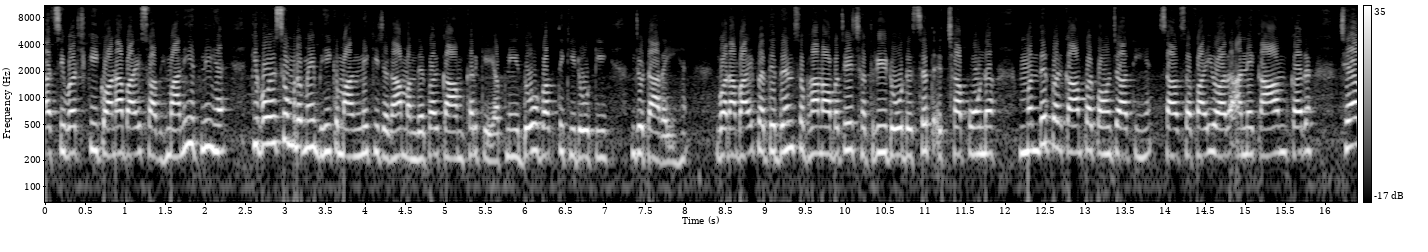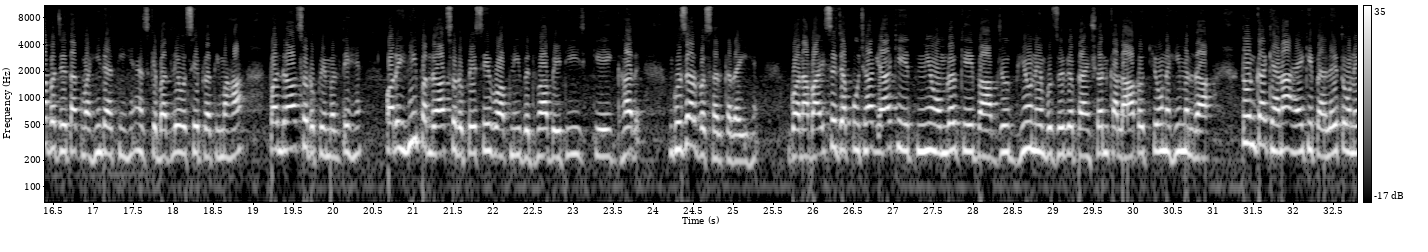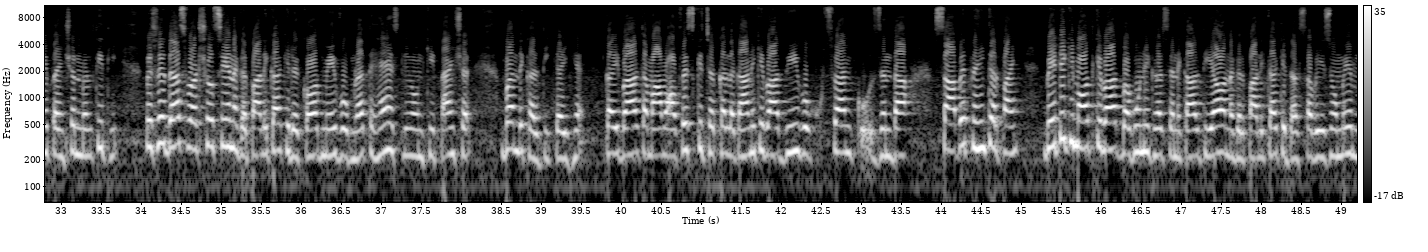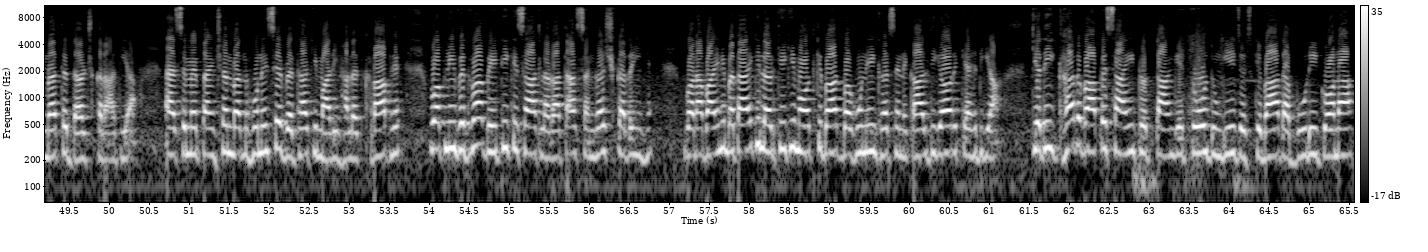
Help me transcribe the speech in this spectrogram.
अस्सी वर्ष की गौनाबाई स्वाभिमानी इतनी है कि वो इस उम्र में भीख मांगने की जगह मंदिर पर काम करके अपनी दो वक्त की रोटी जुटा रही हैं। गौनाबाई प्रतिदिन सुबह नौ बजे छतरी रोड स्थित इच्छा पूर्ण मंदिर पर काम पर पहुँच जाती हैं। साफ़ सफ़ाई और अन्य काम कर छह बजे तक वहीं रहती हैं। इसके बदले उसे प्रति माह पंद्रह सौ रुपये मिलते हैं और इन्हीं पंद्रह सौ रुपये से वो अपनी विधवा बेटी के घर गुजर बसर कर रही है। गौनाबाई से जब पूछा गया कि इतनी उम्र के बावजूद भी उन्हें बुज़ुर्ग पेंशन का लाभ क्यों नहीं मिल रहा तो उनका कहना है कि पहले तो उन्हें पेंशन मिलती थी। पिछले दस वर्षों से नगर पालिका के रिकॉर्ड में वो मृत हैं, इसलिए उनकी पेंशन बंद कर दी गई है। कई बार तमाम ऑफ़िस के चक्कर लगाने के बाद भी वो स्वयं को ज़िंदा साबित नहीं कर पाई। बेटे की मौत के बाद बहू ने घर से निकाल दिया और नगर पालिका के दस्तावेजों में मृत दर्ज करा दिया। ऐसे में पेंशन बंद होने से वृद्धा की माली हालत खराब है। वो अपनी विधवा बेटी के साथ लगातार संघर्ष कर रही हैं। गौनाबाई ने बताया कि लड़के की मौत के बाद बहू ने घर से निकाल दिया और कह दिया, यदि घर वापस आई तो टांगे तोड़ दूँगी, जिसके बाद अब बूढ़ी गौना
